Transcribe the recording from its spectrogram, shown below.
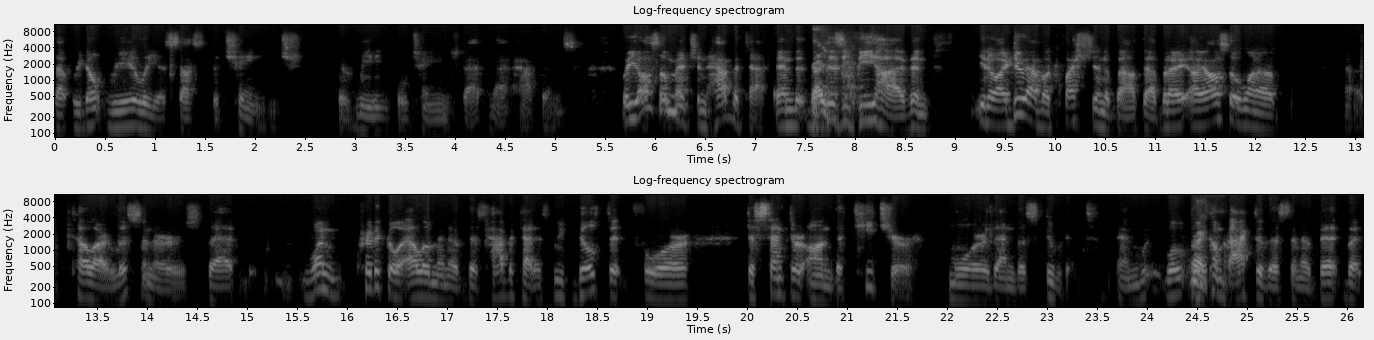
that we don't really assess the change, the meaningful change that, that happens. But you also mentioned habitat and the, right. busy beehive. And, you know, I do have a question about that, but I, I also want to uh, tell our listeners that one critical element of this habitat is we've built it for to center on the teacher more than the student and we'll, we'll right. come back to this in a bit. But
